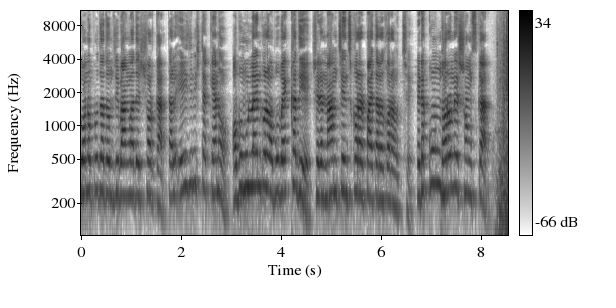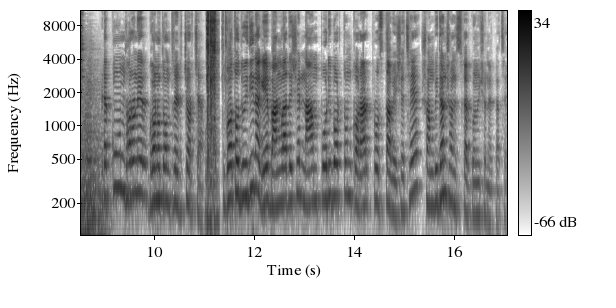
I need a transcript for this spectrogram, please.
গণপ্রজাতন্ত্রী বাংলাদেশ সরকার। তাহলে এই জিনিসটা কেন অবমূল্যায়ন করে অবব্যাখ্যা দিয়ে সেটা নাম চেঞ্জ করার পায়তারা করা হচ্ছে? এটা কোন ধরনের সংস্কার? এটা কোন ধরনের গণতন্ত্রের চর্চা? গত দুই দিন আগে বাংলাদেশের নাম পরিবর্তন করার প্রস্তাব এসেছে সংবিধান সংস্কার কমিশনের কাছে।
